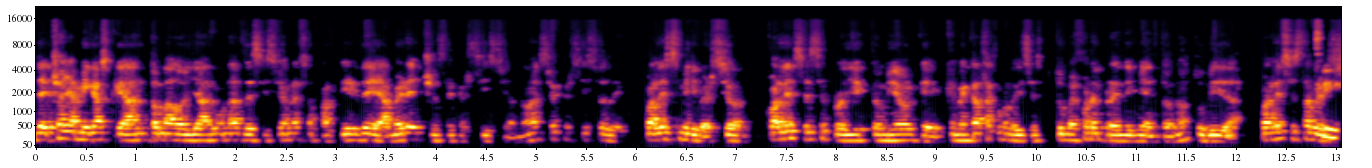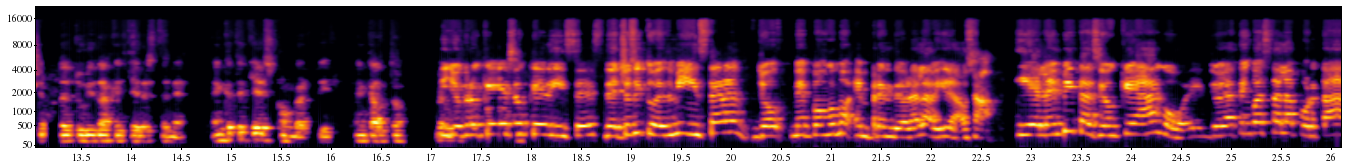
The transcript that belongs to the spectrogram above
De hecho, hay amigas que han tomado ya algunas decisiones a partir de haber hecho ese ejercicio, ¿no? Ese ejercicio de cuál es mi versión, cuál es ese proyecto mío que, que me encanta, como lo dices, tu mejor emprendimiento, ¿no? Tu vida. ¿Cuál es esa versión de tu vida que quieres tener? ¿En qué te quieres convertir? Me encantó. y yo creo que eso que dices, de hecho, si tú ves mi Instagram, yo me pongo como emprendedora a la vida, o sea, y es la invitación que hago. Eh, yo ya tengo hasta la portada.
